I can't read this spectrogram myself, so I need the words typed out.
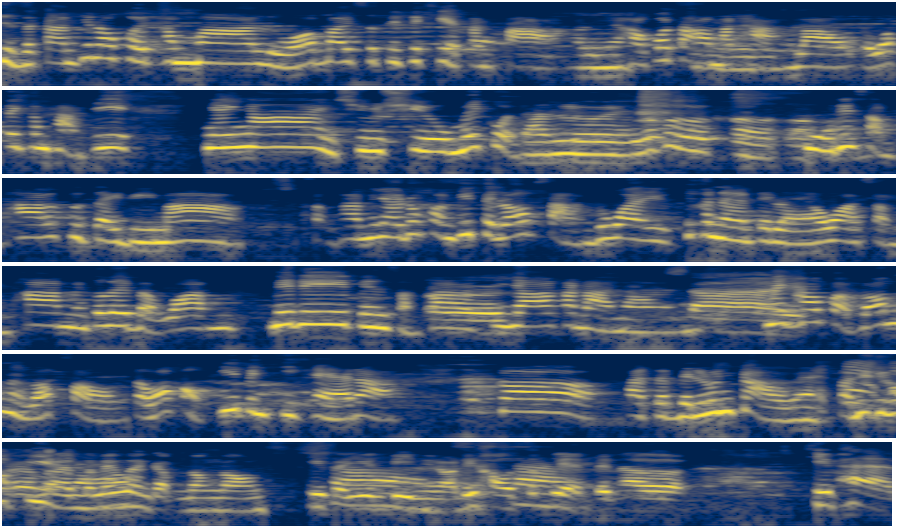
กิจกรรมที่เราเคยทำมาหรือว่าใบสติฟิเคตต่างๆอะไรเงี้ยเขาก็จะเอามาถามเรา แต่ว่าเป็นคำถามที่ ง่ายๆ ชิลๆ ไม่กดดันเลย ก็คือเออเอครูอที่สัมภาษณ์ก็คือใจดีมาก สัมภาษณ์ไม่ยากด้วยความที่เป็นรอบสามด้วยที่คะแนนไปแล้วอะสัมภาษณ์มันก็เลยแบบว่าไม่ได้เป็นสัมภาษณ์ที่ยากขนาดนั้นใช่ไม่เท่ากับรอบหนึ่งรอบสองแต่ว่าของพี่เป็นทีแคสอะ ก็อาจจะเป็นรุ่นเก่าไงตอนนี้เขาเปลี่ยนอาจแล้วจะไม่เหมือนกับน้องๆ ที่จะยืนปีนี้เนาะที่เขาจะเปลี่ยนเป็นเออคีย์แพด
